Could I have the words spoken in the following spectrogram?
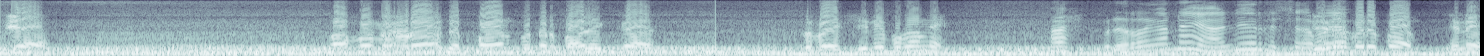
Iya Lampu merah depan putar balik gas Terbaik sini bukan nih? Hah, beneran kan nih anjir? Siapa Ini yang... apa depan? Ini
